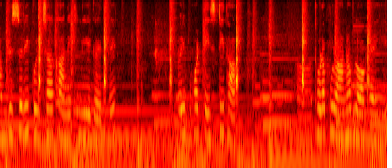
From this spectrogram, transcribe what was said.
अमृतसरी कुलचा खाने के लिए गए थे। और ये बहुत टेस्टी था। थोड़ा पुराना व्लॉग है ये।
